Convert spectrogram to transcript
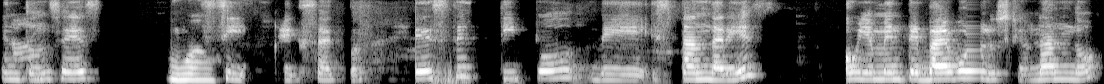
Entonces, sí, exacto. Este tipo de estándares obviamente va evolucionando.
